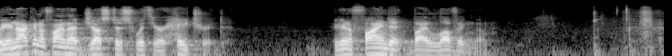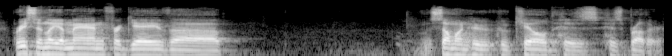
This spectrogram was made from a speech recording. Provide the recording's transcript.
but you're not going to find that justice with your hatred. You're going to find it by loving them. Recently, a man forgave uh, someone who, who killed his, his brother.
